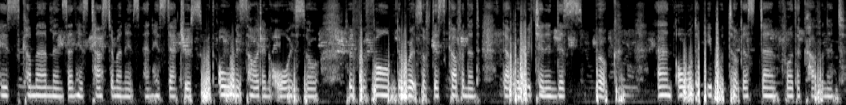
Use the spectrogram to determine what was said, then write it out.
his commandments and his testimonies and his statutes with all his heart and all his soul, to perform the words of this covenant that were written in this book. And all the people took a stand for the covenant.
